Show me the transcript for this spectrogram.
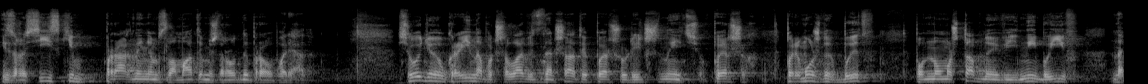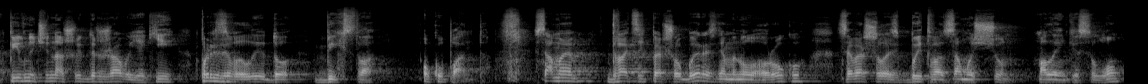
із російським прагненням зламати міжнародний правопорядок. Сьогодні Україна почала відзначати першу річницю перших переможних битв повномасштабної війни, боїв на півночі нашої держави, які призвели до бігства окупанта. Саме 21 березня минулого року завершилась битва за Мощун. маленьке село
